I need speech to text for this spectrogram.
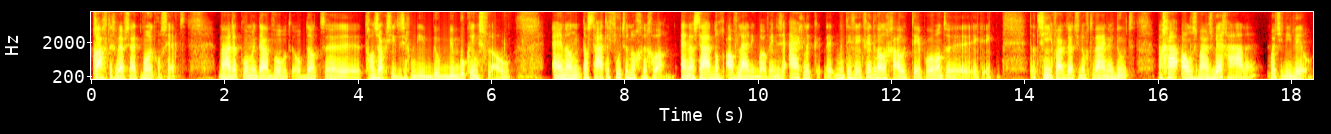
Prachtige website, mooi concept. Maar dan kom ik daar bijvoorbeeld op dat uh, transactie, dus zeg maar die boekingsflow. En dan, dan staat de voeten nog er gewoon. En dan staat nog afleiding bovenin. Dus eigenlijk, eh, ik vind het wel een gouden tip hoor. Want uh, ik, ik, dat zie ik vaak dat je nog te weinig doet. Maar ga alles maar eens weghalen wat je niet wil.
